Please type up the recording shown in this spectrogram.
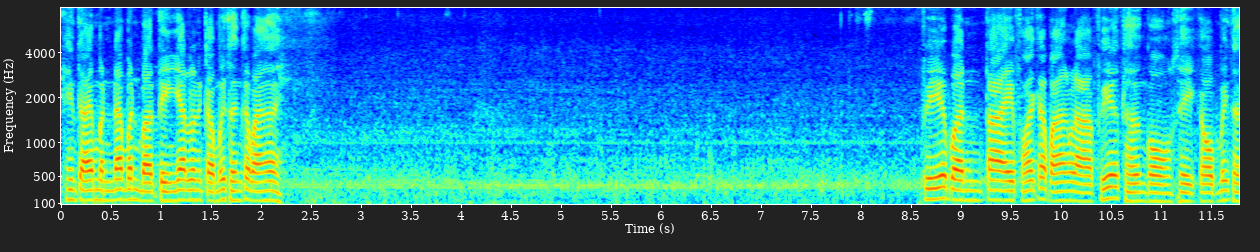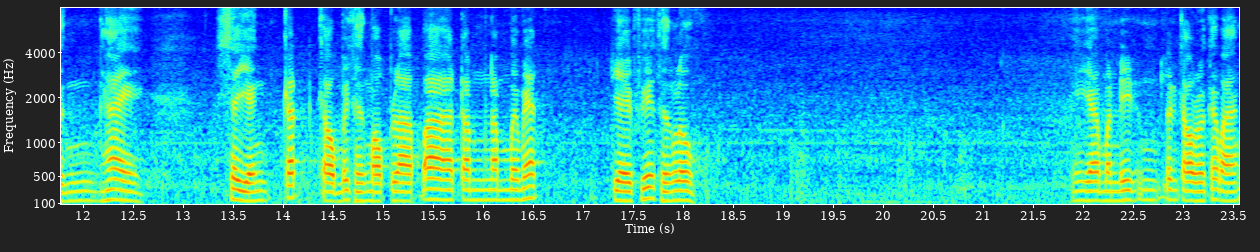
Hiện tại mình đang bên bờ tiền giao lên cầu Mỹ Thuận các bạn ơi. Phía bên tay phải các bạn là phía thượng nguồn thì cầu Mỹ Thuận 2 xây dựng cách cầu Mỹ Thuận 1 là 350m về phía thượng lưu. Hiện giờ mình đi lên cầu rồi các bạn.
